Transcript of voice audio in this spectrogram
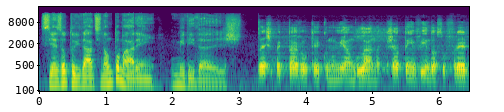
se as autoridades não tomarem medidas. É expectável que a economia angolana, que já tem vindo a sofrer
